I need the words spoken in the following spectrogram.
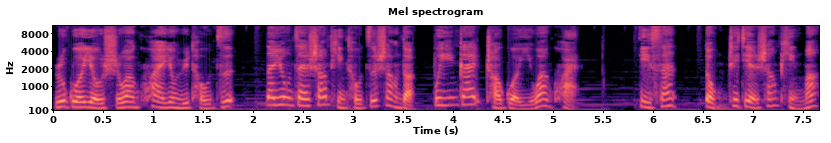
如果有十万块用于投资，那用在商品投资上的不应该超过一万块。第三，懂这件商品吗？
